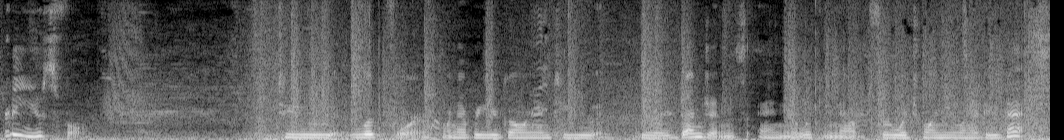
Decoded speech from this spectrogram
pretty useful to look for whenever you're going into your dungeons and you're looking out for which one you want to do next.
